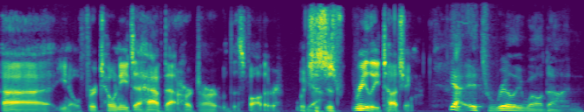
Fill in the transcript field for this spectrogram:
uh, you know, for Tony to have that heart to heart with his father, which Yeah. is just really touching. yeah it's really well done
